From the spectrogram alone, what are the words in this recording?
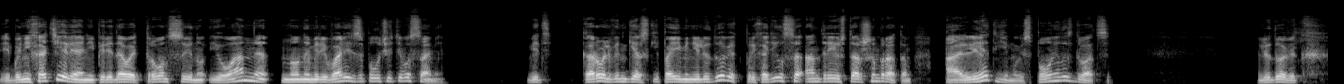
ибо не хотели они передавать трон сыну Иоанне, но намеревались заполучить его сами. Ведь король венгерский по имени Людовик приходился Андрею старшим братом, а лет ему исполнилось двадцать. Людовик,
